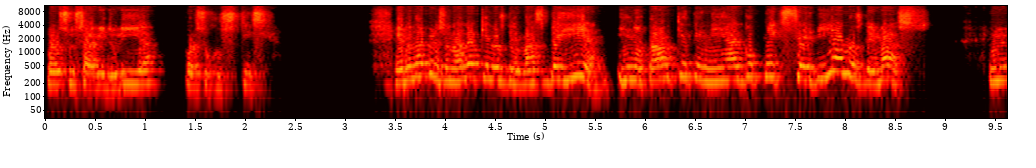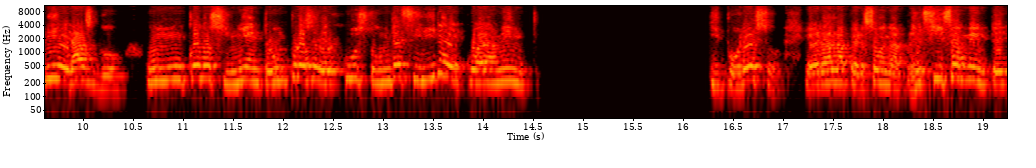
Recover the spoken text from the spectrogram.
por su sabiduría, por su justicia. Era una persona a la que los demás veían y notaban que tenía algo que excedía a los demás. Un liderazgo, un conocimiento, un proceder justo, un decidir adecuadamente. Y por eso era la persona precisamente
